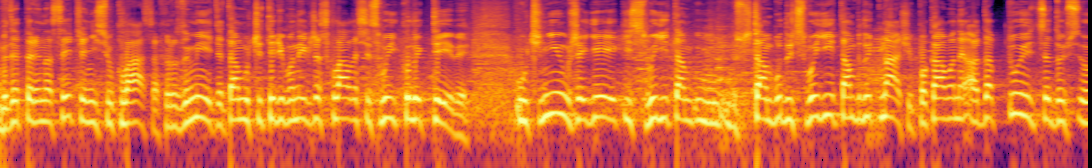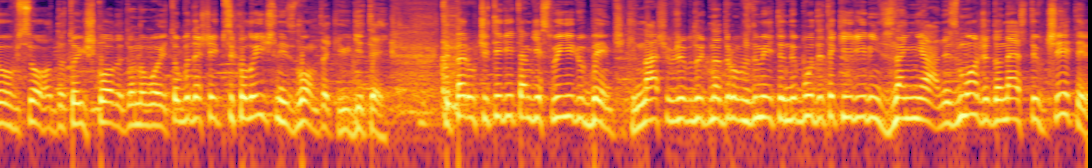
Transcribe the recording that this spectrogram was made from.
буде перенасиченість у класах. Розумієте, там учителі вони вже склалися свої колективи. Учні вже є якісь свої, там, там будуть свої, там будуть наші. Поки вони адаптуються до всього, всього, до тої школи, до нової, то буде ще й психологічний злом такий у дітей. Тепер учителі там є свої любимчики. Наші вже будуть на другому, розумієте, не буде такий рівень знання, не зможе донести вчитель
